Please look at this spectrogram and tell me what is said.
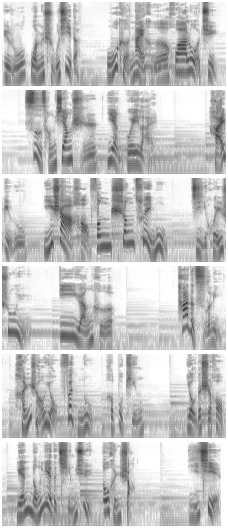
比如我们熟悉的“无可奈何花落去，似曾相识燕归来”，还比如“一霎好风生翠幕，几回疏雨滴圆河”。他的词里很少有愤怒和不平，有的时候。连浓烈的情绪都很少，一切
